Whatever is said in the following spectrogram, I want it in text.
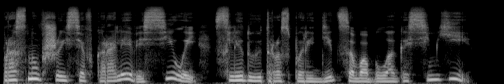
Проснувшийся в королеве силой следует распорядиться во благо семьи.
